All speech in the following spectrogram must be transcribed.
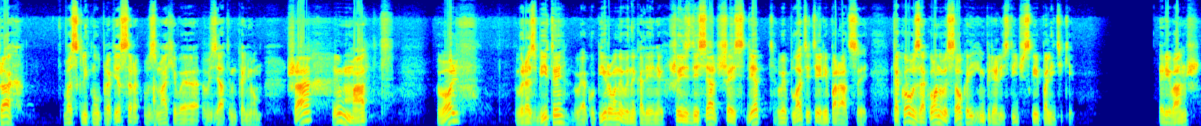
«Шах!» — воскликнул профессор, взмахивая взятым конем — Шах и мат. Вольф, вы разбиты, вы оккупированы, вы на коленях. 66 лет вы платите репарации. Таков закон высокой империалистической политики. «Реванш?»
